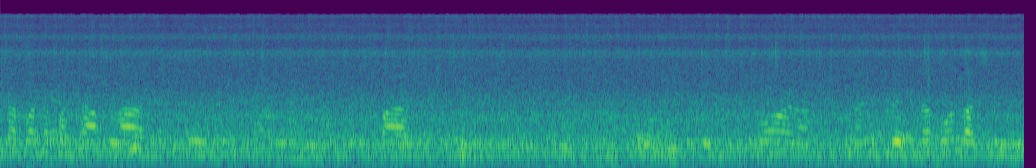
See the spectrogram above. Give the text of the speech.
Hapa pana pataplan. Pale. Bora, na ni plate inakuanga chini.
